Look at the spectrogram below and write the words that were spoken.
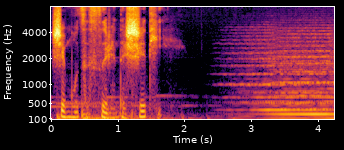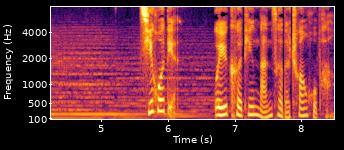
是母子四人的尸体。起火点位于客厅南侧的窗户旁。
